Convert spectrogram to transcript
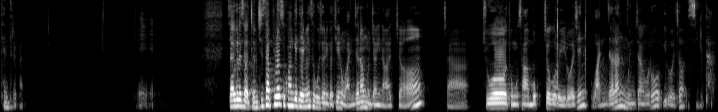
텐트를 거죠. 오케이. 자, 그래서 전치사 플러스 관계 대명사 구조니까 뒤에는 완전한 문장이 나왔죠. 자, 주어, 동사, 목적으로 이루어진 완전한 문장으로 이루어져 있습니다.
